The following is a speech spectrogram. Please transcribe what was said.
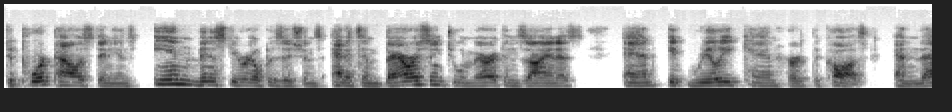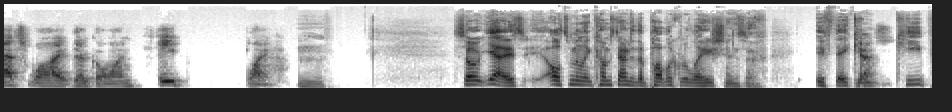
deport Palestinians in ministerial positions. And it's embarrassing to American Zionists, and it really can hurt the cause. And that's why they're going ape blank. Mm. So, yeah, it ultimately comes down to the public relations of if they can yes. keep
